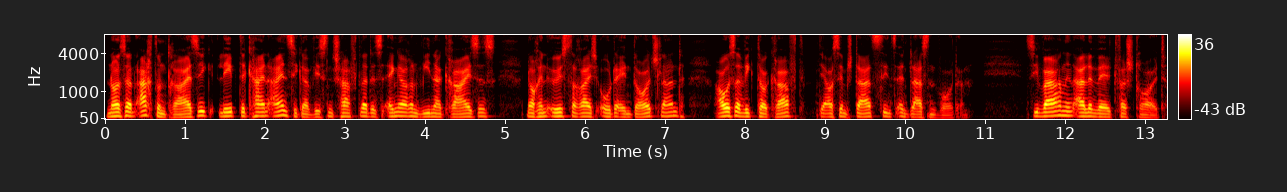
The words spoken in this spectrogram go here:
1938 lebte kein einziger Wissenschaftler des engeren Wiener Kreises noch in Österreich oder in Deutschland, außer Viktor Kraft, der aus dem Staatsdienst entlassen wurde. Sie waren in alle Welt verstreut.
